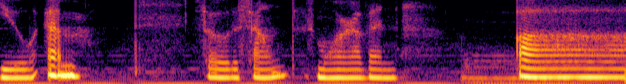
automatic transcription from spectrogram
U M. So the sound is more of an um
